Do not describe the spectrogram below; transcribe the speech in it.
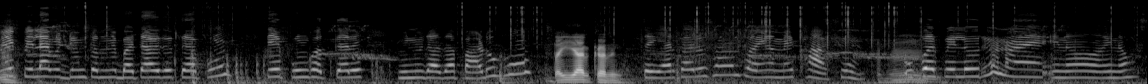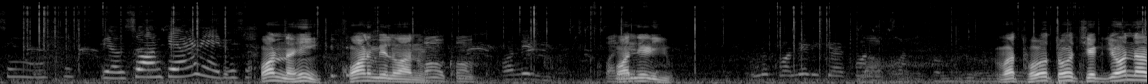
મેં પેલા વીડિયો તમને બતાવ્યો તો તે પૂંખ તે પૂંખ અત્યારે મીનુ દાદા પાડું હું. તૈયાર કરું. તૈયાર કરું છું તો અહીંયા મેં ખાશું. ઉપર પેલું રહ્યો ને એનો એનો શું સોન કહેવાય ને એ કોણ નહીં? કોણ મેલવાનું? કોણ કોણ? કોનેડિયું વા થોડો થોડો શેકજો ને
